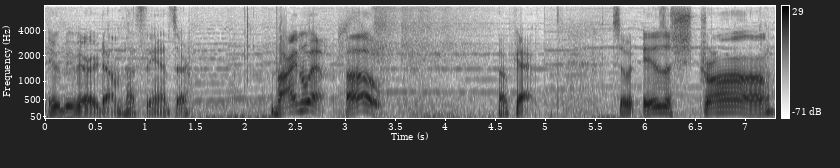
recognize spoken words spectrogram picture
It would be very dumb. That's the answer. Vine Whip. Oh. Okay. So it is a strong.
